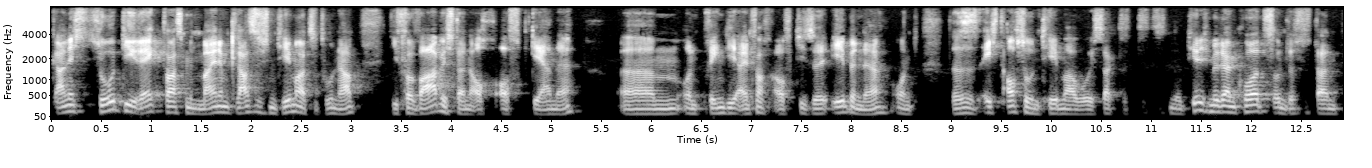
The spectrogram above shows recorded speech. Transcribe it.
gar nicht so direkt was mit meinem klassischen Thema zu tun haben, die verwarbe ich dann auch oft gerne ähm, und bringe die einfach auf diese Ebene. Und das ist echt auch so ein Thema, wo ich sage, das, notiere ich mir dann kurz und das ist dann,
